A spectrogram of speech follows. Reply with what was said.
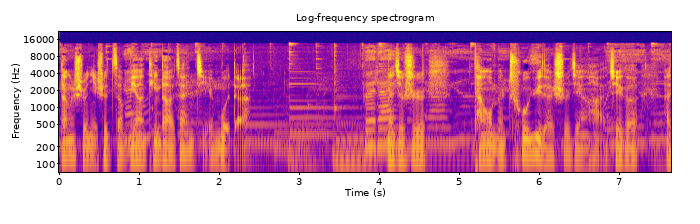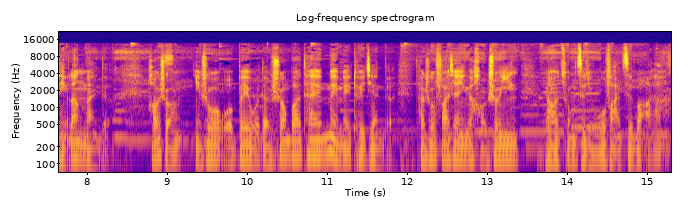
当时你是怎么样听到咱节目的？那就是谈我们初遇的时间哈，这个还挺浪漫的，好爽。你说我被我的双胞胎妹妹推荐的，她说发现一个好声音，然后从此就无法自拔了。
